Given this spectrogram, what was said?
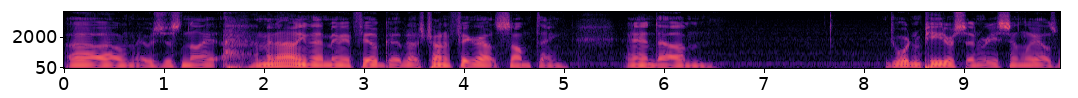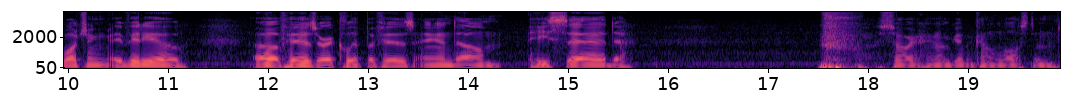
Um, it was just nice. I mean, I don't even that made me feel good, but I was trying to figure out something, and um Jordan Peterson recently. I was watching a video of his or a clip of his, and um, he said, "Sorry, hang on, I'm getting kind of lost and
